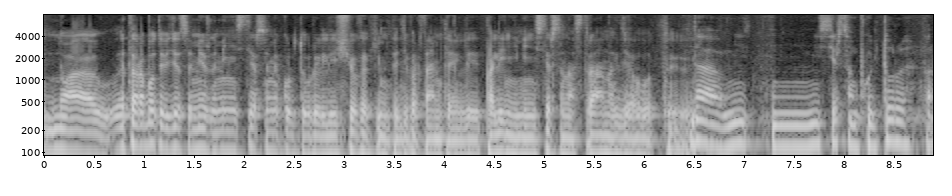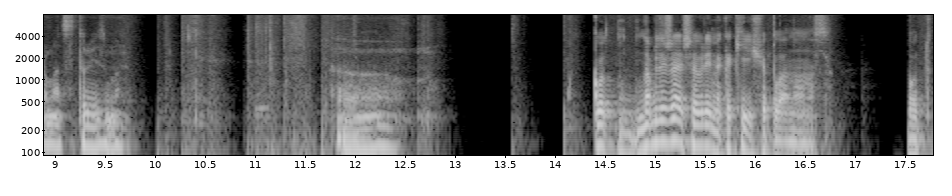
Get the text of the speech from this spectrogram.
Ну а эта работа ведется между Министерствами культуры или еще какими-то департаментами, или по линии Министерства иностранных дел? Вот. Э? Да, Министерством культуры, информации, туризма. Вот на ближайшее время какие еще планы у нас? Вот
